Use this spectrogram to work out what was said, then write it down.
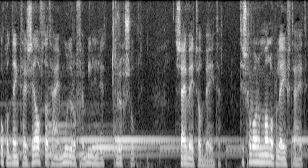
Ook al denkt hij zelf dat hij een moeder of familielid terugzoekt. Zij weet wel beter. Het is gewoon een man op leeftijd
